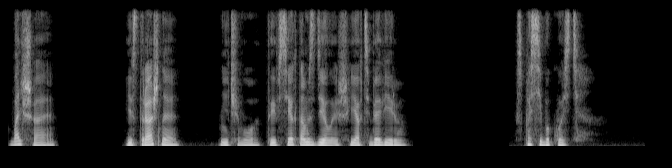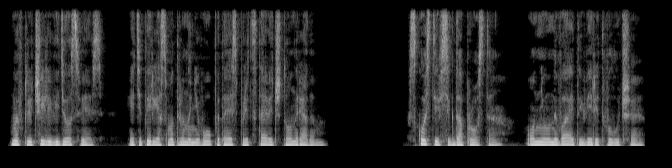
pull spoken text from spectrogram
большая. И страшная? Ничего, ты всех там сделаешь, я в тебя верю. Спасибо, Кость. Мы включили видеосвязь, и теперь я смотрю на него, пытаясь представить, что он рядом. С Костей всегда просто. Он не унывает и верит в лучшее.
